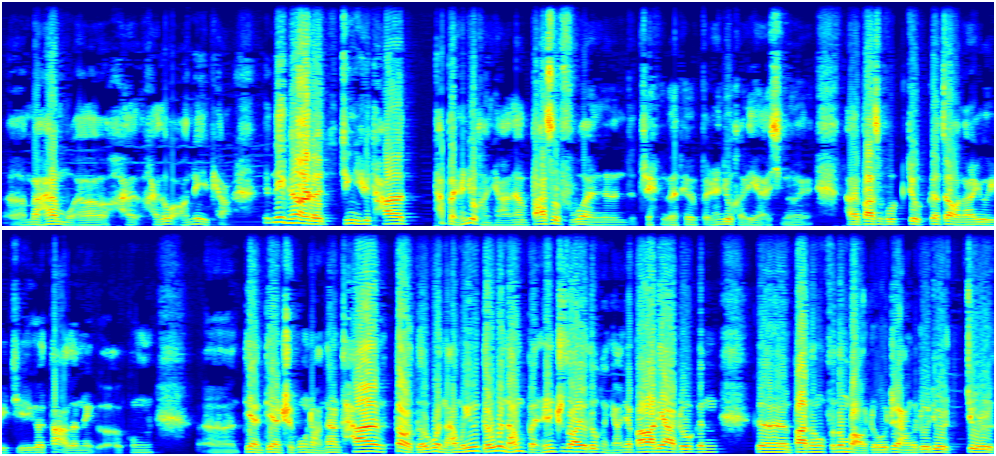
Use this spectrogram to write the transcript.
呃，曼海姆啊，海海德堡那一片那片的经济区它。它本身就很强，那巴斯夫啊，这个这个本身就很厉害，新能源。它巴斯夫就跟在我那儿有以及一个大的那个工，呃，电电池工厂。但是它到德国南部，因为德国南部本身制造业都很强，像巴伐利亚州跟跟巴登福登堡州这两个州，就是就是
